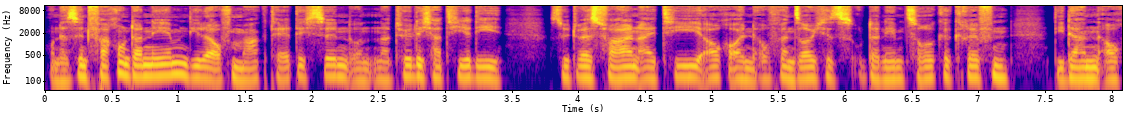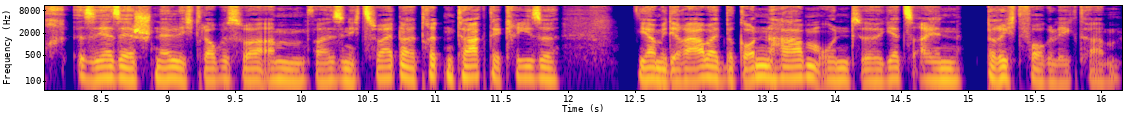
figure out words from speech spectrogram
Und das sind Fachunternehmen, die da auf dem Markt tätig sind. Und natürlich hat hier die Südwestfalen IT auch ein, auf ein solches Unternehmen zurückgegriffen, die dann auch sehr, sehr schnell, ich glaube, es war am, weiß ich nicht, zweiten oder dritten Tag der Krise, ja, mit ihrer Arbeit begonnen haben und äh, jetzt einen Bericht vorgelegt haben.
